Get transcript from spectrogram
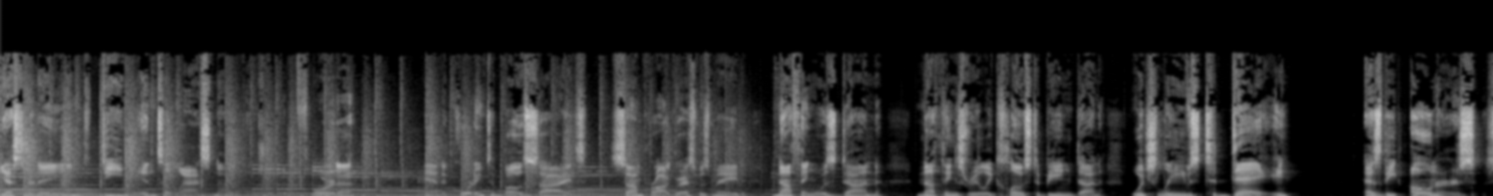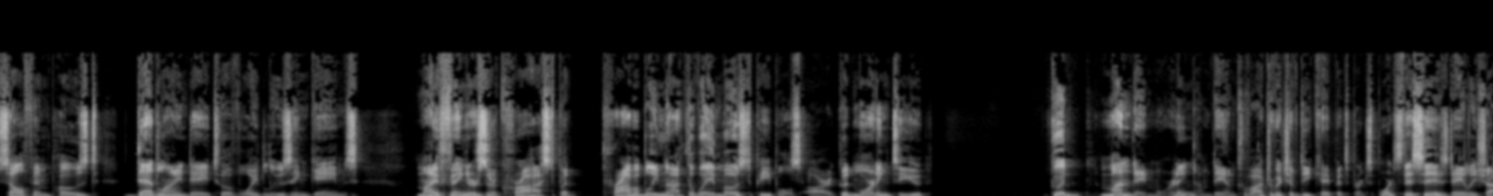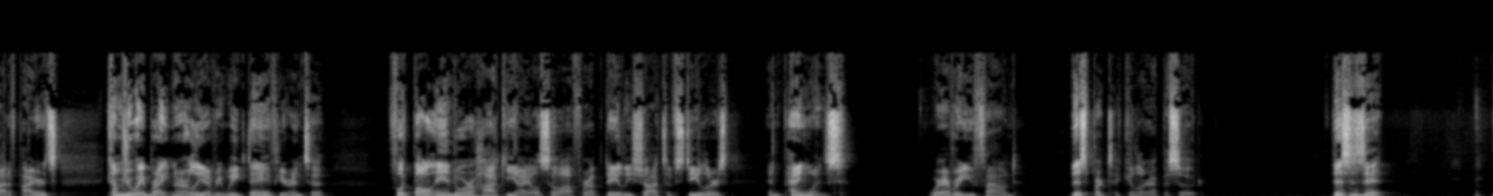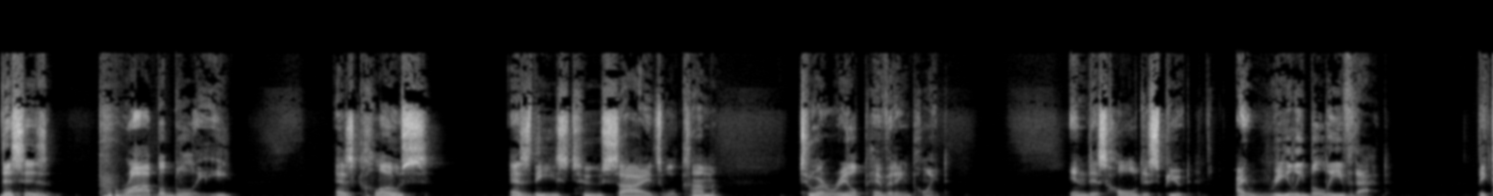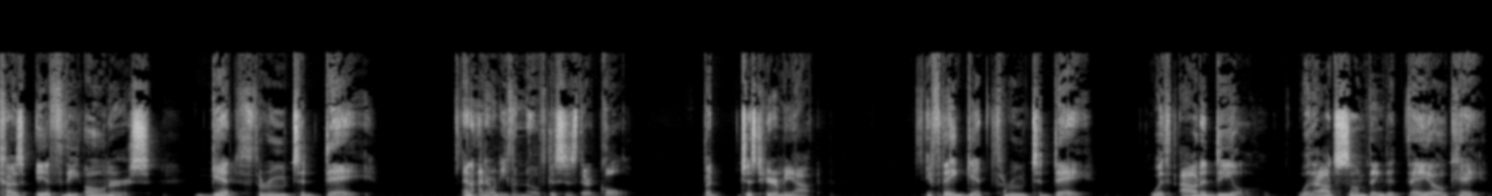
yesterday and deep into last night in Jupiter, Florida. And according to both sides, some progress was made, nothing was done, nothing's really close to being done, which leaves today as the owner's self imposed deadline day to avoid losing games. My fingers are crossed, but probably not the way most people's are. Good morning to you. Good Monday morning. I'm Dan Kovacevic of DK Pittsburgh Sports. This is Daily Shot of Pirates. Comes your way bright and early every weekday. If you're into football and or hockey, I also offer up daily shots of Steelers and Penguins wherever you found this particular episode. This is it. This is probably as close as these two sides will come to a real pivoting point in this whole dispute. I really believe that. Because if the owners get through today, and I don't even know if this is their goal, but just hear me out. If they get through today without a deal, without something that they okay,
